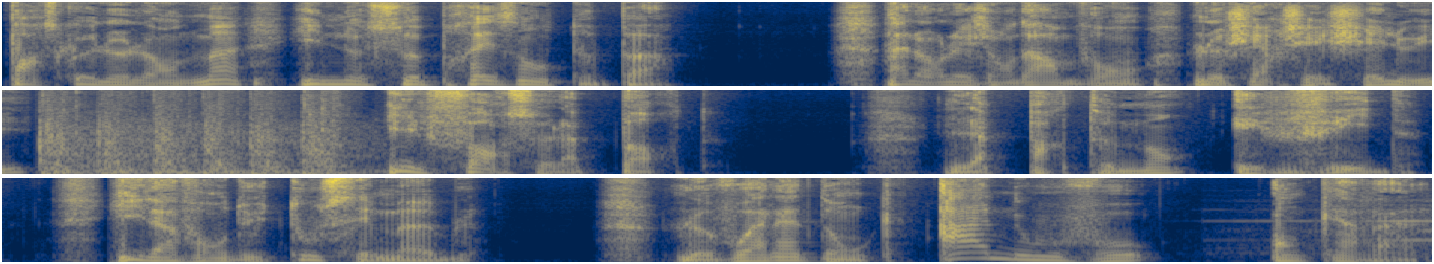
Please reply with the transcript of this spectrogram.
Parce que le lendemain, il ne se présente pas. Alors les gendarmes vont le chercher chez lui. Il force la porte. L'appartement est vide. Il a vendu tous ses meubles. Le voilà donc à nouveau en cavale.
